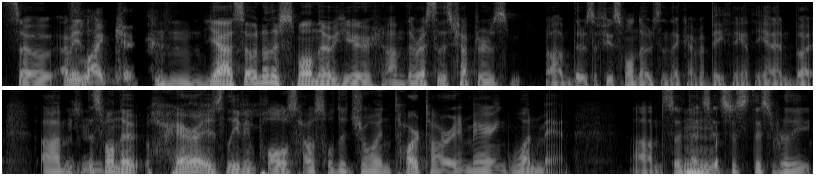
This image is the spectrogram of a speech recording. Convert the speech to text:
So I mean, Fly kick. hmm Yeah. So another small note here. Um, the rest of this chapter is um, there's a few small notes and then kind of a big thing at the end. But um, Mhm. the small note: Harah is leaving Paul's household to join Tharthar in marrying one man. Um, so that's Mhm. it's just this really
